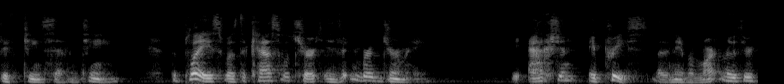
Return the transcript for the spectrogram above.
1517. The place was the Castle Church in Wittenberg, Germany. The action, a priest by the name of Martin Luther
